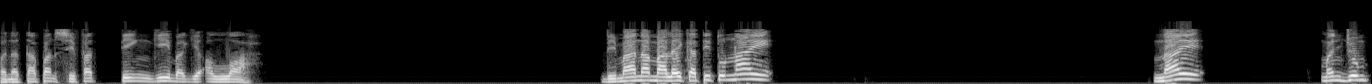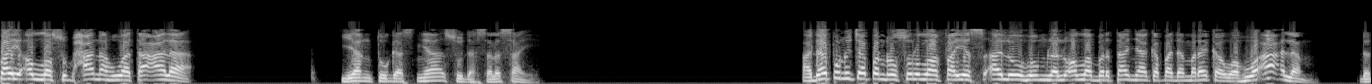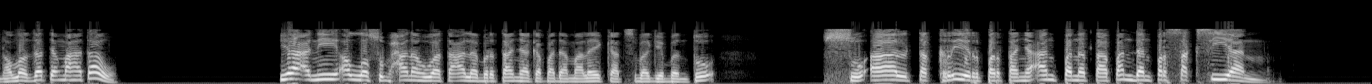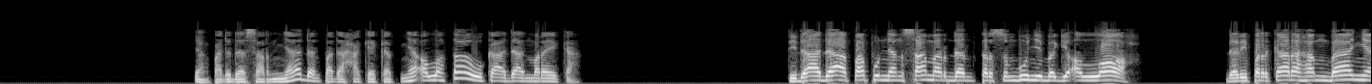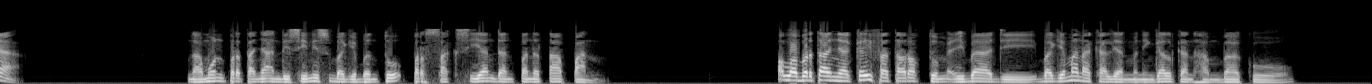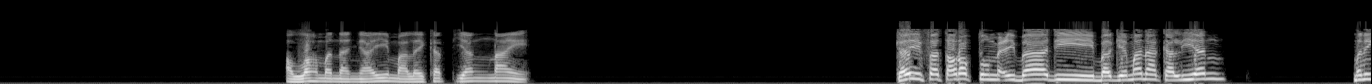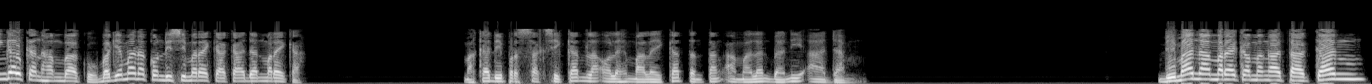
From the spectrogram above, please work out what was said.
Penetapan sifat tinggi bagi Allah di mana malaikat itu naik naik menjumpai Allah Subhanahu wa taala yang tugasnya sudah selesai. Adapun ucapan Rasulullah fayas'aluhum lalu Allah bertanya kepada mereka wa huwa a'lam dan Allah zat yang maha tahu. Yakni Allah Subhanahu wa taala bertanya kepada malaikat sebagai bentuk soal takrir, pertanyaan penetapan dan persaksian. Yang pada dasarnya dan pada hakikatnya Allah tahu keadaan mereka. Tidak ada apa pun yang samar dan tersembunyi bagi Allah dari perkara hambanya. Namun pertanyaan di sini sebagai bentuk persaksian dan penetapan. Allah bertanya, "Kaifa taraktum ibadi? Bagaimana kalian meninggalkan hambaku?" Allah menanyai malaikat yang naik. Kaifa taraktum ibadi? Bagaimana kalian meninggalkan hambaku? Bagaimana kondisi mereka, keadaan mereka? Maka dipersaksikanlah oleh malaikat tentang amalan Bani Adam di mana mereka mengatakan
